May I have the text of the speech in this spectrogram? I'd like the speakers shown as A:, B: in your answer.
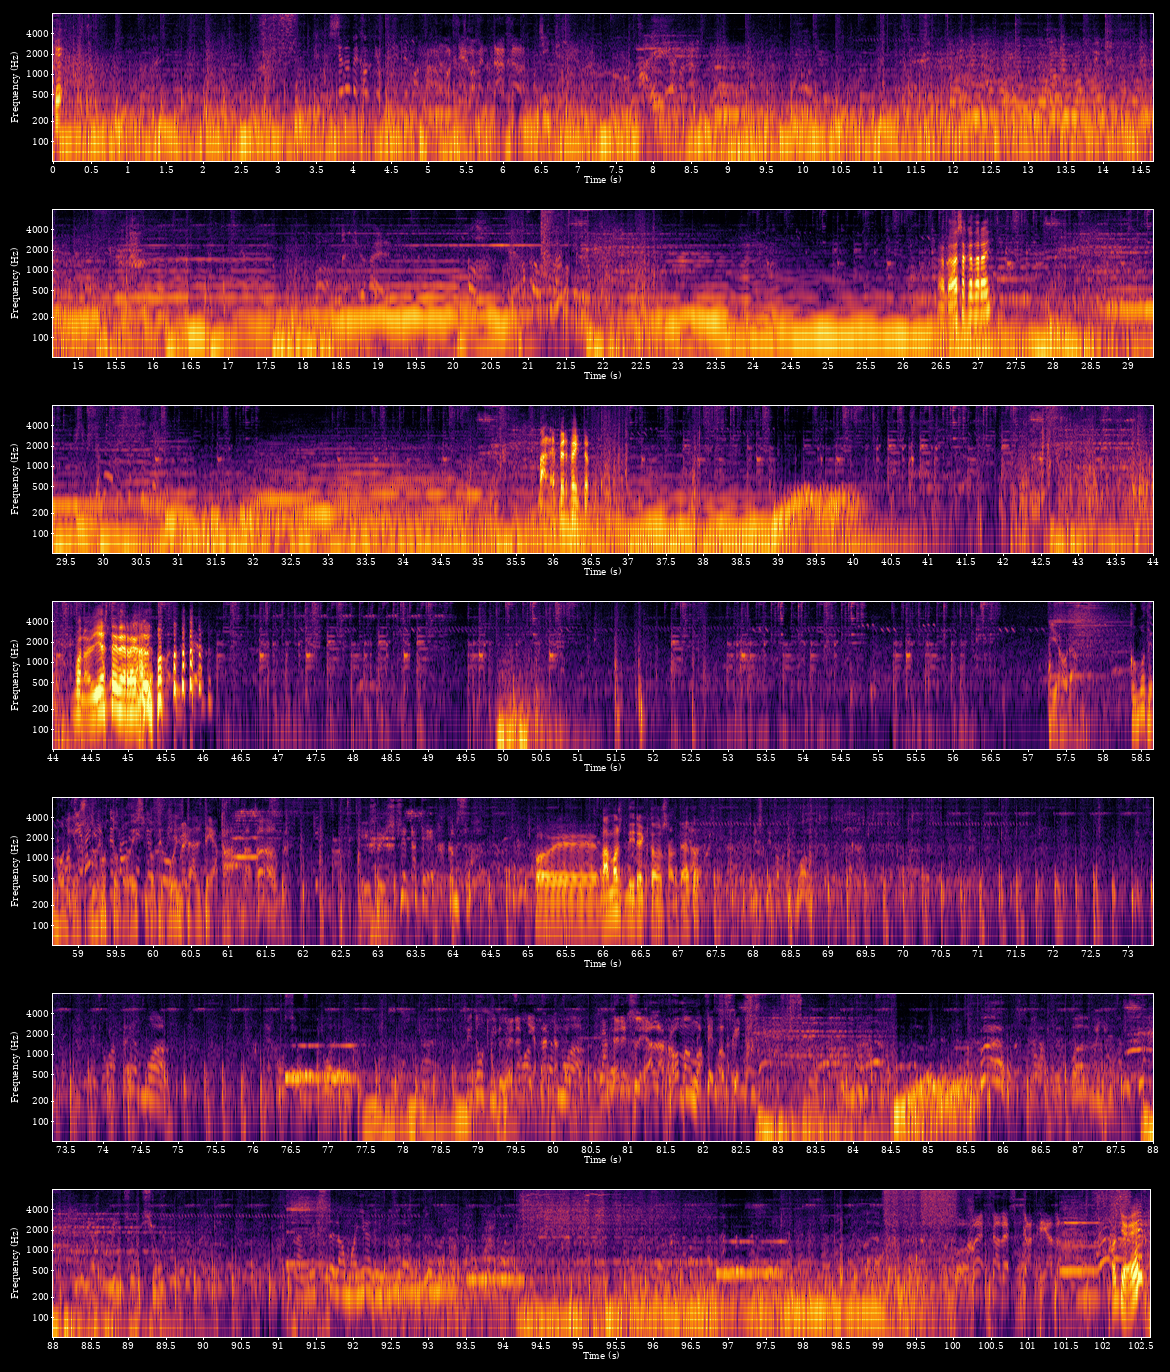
A: ¿Qué?
B: Será mejor que
C: ¡Vamos, lleva ventaja!
A: Venga, ¿Te vas a quedar ahí? Perfecto. Bueno, y este de regalo.
B: À faire, moi.
C: ¿Eres leal a Roma o a
B: temo que no.
D: Un excellent moyen d'éviter la
A: ¿eh?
